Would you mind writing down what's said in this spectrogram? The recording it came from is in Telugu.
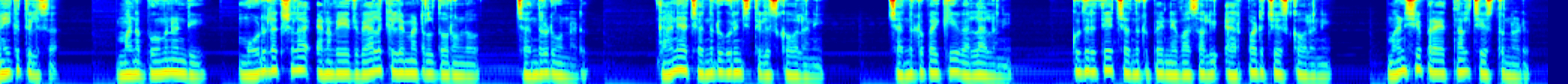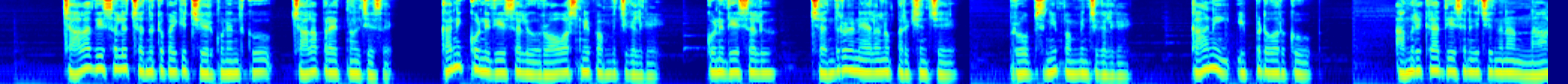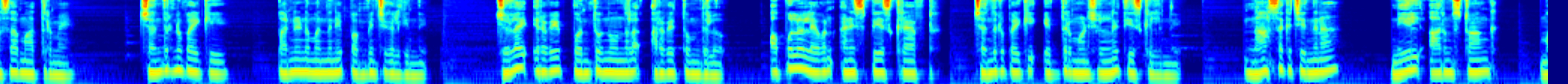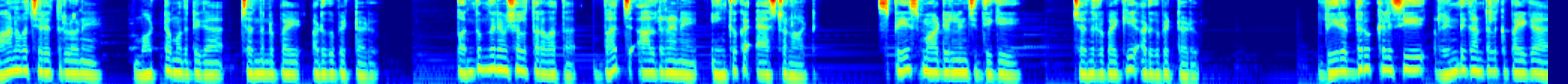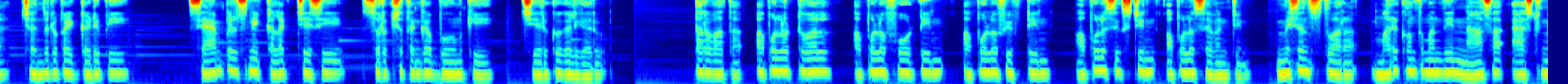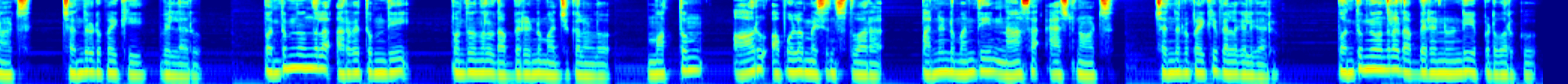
మీకు తెలుసా? మన భూమి నుండి మూడు లక్షల ఎనభై ఐదు వేల కిలోమీటర్ల దూరంలో చంద్రుడు ఉన్నాడు. కానీ ఆ చంద్రుడి గురించి తెలుసుకోవాలని చంద్రుడిపైకి వెళ్ళాలని కుదిరితే చంద్రుడిపై నివాసాలు ఏర్పాటు చేసుకోవాలని మనిషి ప్రయత్నాలు చేస్తున్నాడు. చాలా దేశాలు చంద్రుడిపైకి చేరుకునేందుకు చాలా ప్రయత్నాలు చేశాయి. కానీ కొన్ని దేశాలు రోవర్స్ని పంపించగలిగాయి. కొన్ని దేశాలు చంద్రుడి నేలను పరీక్షించే ప్రోబ్స్ని పంపించగలిగాయి. కానీ ఇప్పటి వరకు అమెరికా దేశానికి చెందిన నాసా మాత్రమే చంద్రునిపైకి పన్నెండు మందిని పంపించగలిగింది. జూలై ఇరవై పంతొమ్మిది వందల అరవై తొమ్మిదిలో అపోలో లెవెన్ అనే స్పేస్ క్రాఫ్ట్ చంద్రుడిపైకి ఇద్దరు మనుషుల్ని తీసుకెళ్ళింది. నాసాకి చెందిన నీల్ ఆర్మ్స్ట్రాంగ్ మానవ చరిత్రలోనే మొట్టమొదటిగా చంద్రునిపై అడుగుపెట్టాడు. పంతొమ్మిది నిమిషాల తర్వాత బజ్ ఆల్డన్ అనే ఇంకొక ఆస్ట్రోనాట్ స్పేస్ మాడ్యూల్ నుంచి దిగి చంద్రుడిపైకి అడుగుపెట్టాడు. వీరిద్దరూ కలిసి రెండు గంటలకు పైగా చంద్రుడిపై గడిపి శాంపిల్స్ని కలెక్ట్ చేసి సురక్షితంగా భూమికి చేరుకోగలిగారు. తర్వాత Apollo twelve Apollo fourteen Apollo fifteen Apollo sixteen Apollo seventeen missions ద్వారా మరికొంతమంది నాసా ఆస్ట్రోనాట్స్ చంద్రుడిపైకి వెళ్ళారు పంతొమ్మిది వందల అరవై తొమ్మిది పంతొమ్మిది వందల డెబ్బై రెండు మధ్యకాలంలో మొత్తం ఆరు అపోలో మిషన్స్ ద్వారా పన్నెండు మంది నాసా ఆస్ట్రోనాట్స్ చంద్రునిపైకి వెళ్ళగలిగారు. పంతొమ్మిది వందల డెబ్బై రెండు నుండి ఇప్పటి వరకు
